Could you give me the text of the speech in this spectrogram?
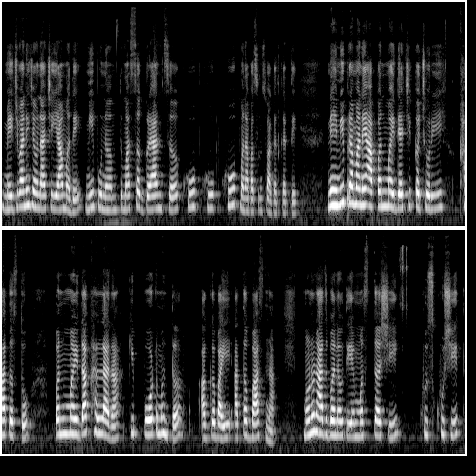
मेजवानी जेवणाची यामध्ये मी पूनम तुम्हा सगळ्यांचं खूप खूप खूप मनापासून स्वागत करते. नेहमीप्रमाणे आपण मैद्याची कचोरी खात असतो. पण मैदा खाल्ला ना की पोट म्हणतं अगं बाई आता बास ना. म्हणून आज बनवते मस्त अशी खुसखुशीत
